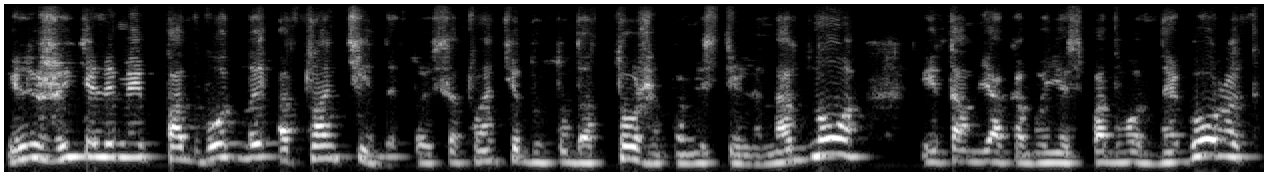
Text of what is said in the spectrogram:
или жителями подводной Атлантиды. То есть Атлантиду туда тоже поместили на дно, и там якобы есть подводный город.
